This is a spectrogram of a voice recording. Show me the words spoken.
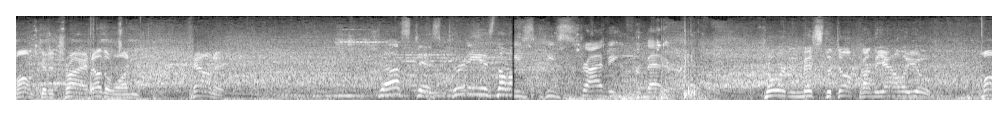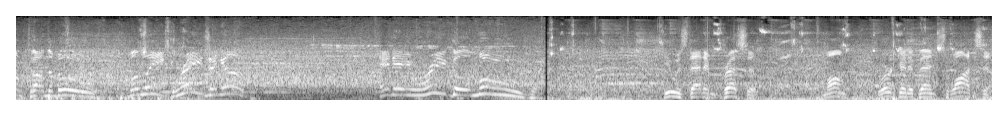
Monk gonna try another one. Count it. Just as pretty as the he's, he's striving for better. Jordan missed the dunk on the alley-oop. Monk on the move. Malik raising up. And a regal move. He was that impressive. Monk working against Watson.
